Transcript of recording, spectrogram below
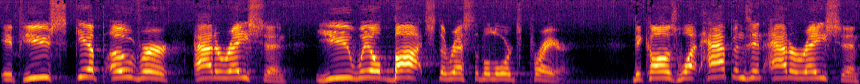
if you skip over adoration, you will botch the rest of the Lord's Prayer. Because what happens in adoration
